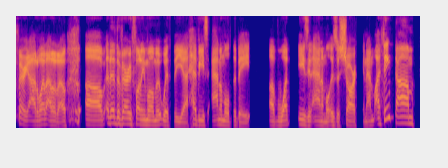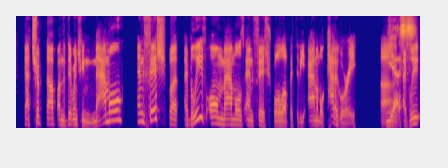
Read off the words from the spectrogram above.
very odd one. I don't know. Um, and then the very funny moment with the uh, heaviest animal debate of what is an animal? Is a shark an animal? I think Dom got tripped up on the difference between mammal and fish, but I believe all mammals and fish roll up into the animal category. Uh, Yes. I believe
